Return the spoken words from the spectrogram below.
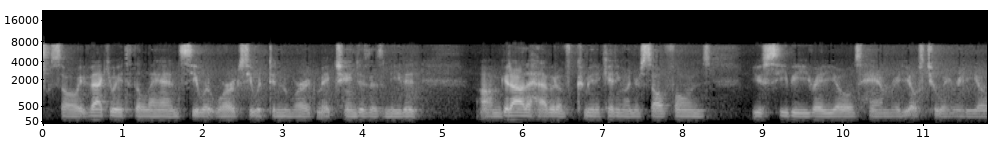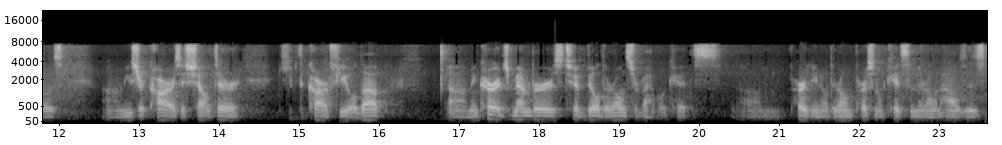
So evacuate to the land, see what worked, see what didn't work, make changes as needed. Um, get out of the habit of communicating on your cell phones. Use CB radios, ham radios, two-way radios. Um, use your car as a shelter. Keep the car fueled up. Um, encourage members to build their own survival kits, um, per, you know, their own personal kits in their own houses.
